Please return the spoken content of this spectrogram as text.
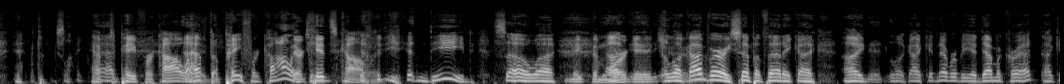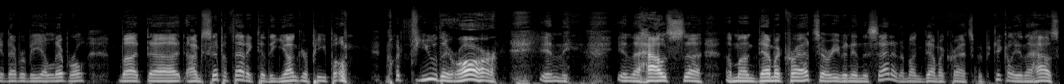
and things like have that. Have to pay for college. Have to pay for college. Their kids' college. Indeed. So uh, make the mortgage. Uh, look, I'm very sympathetic. I, I look. I could never be a Democrat. I could never be a liberal. But uh, I'm sympathetic to the younger people what few there are in the in the House uh, among Democrats, or even in the Senate among Democrats, but particularly in the House.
